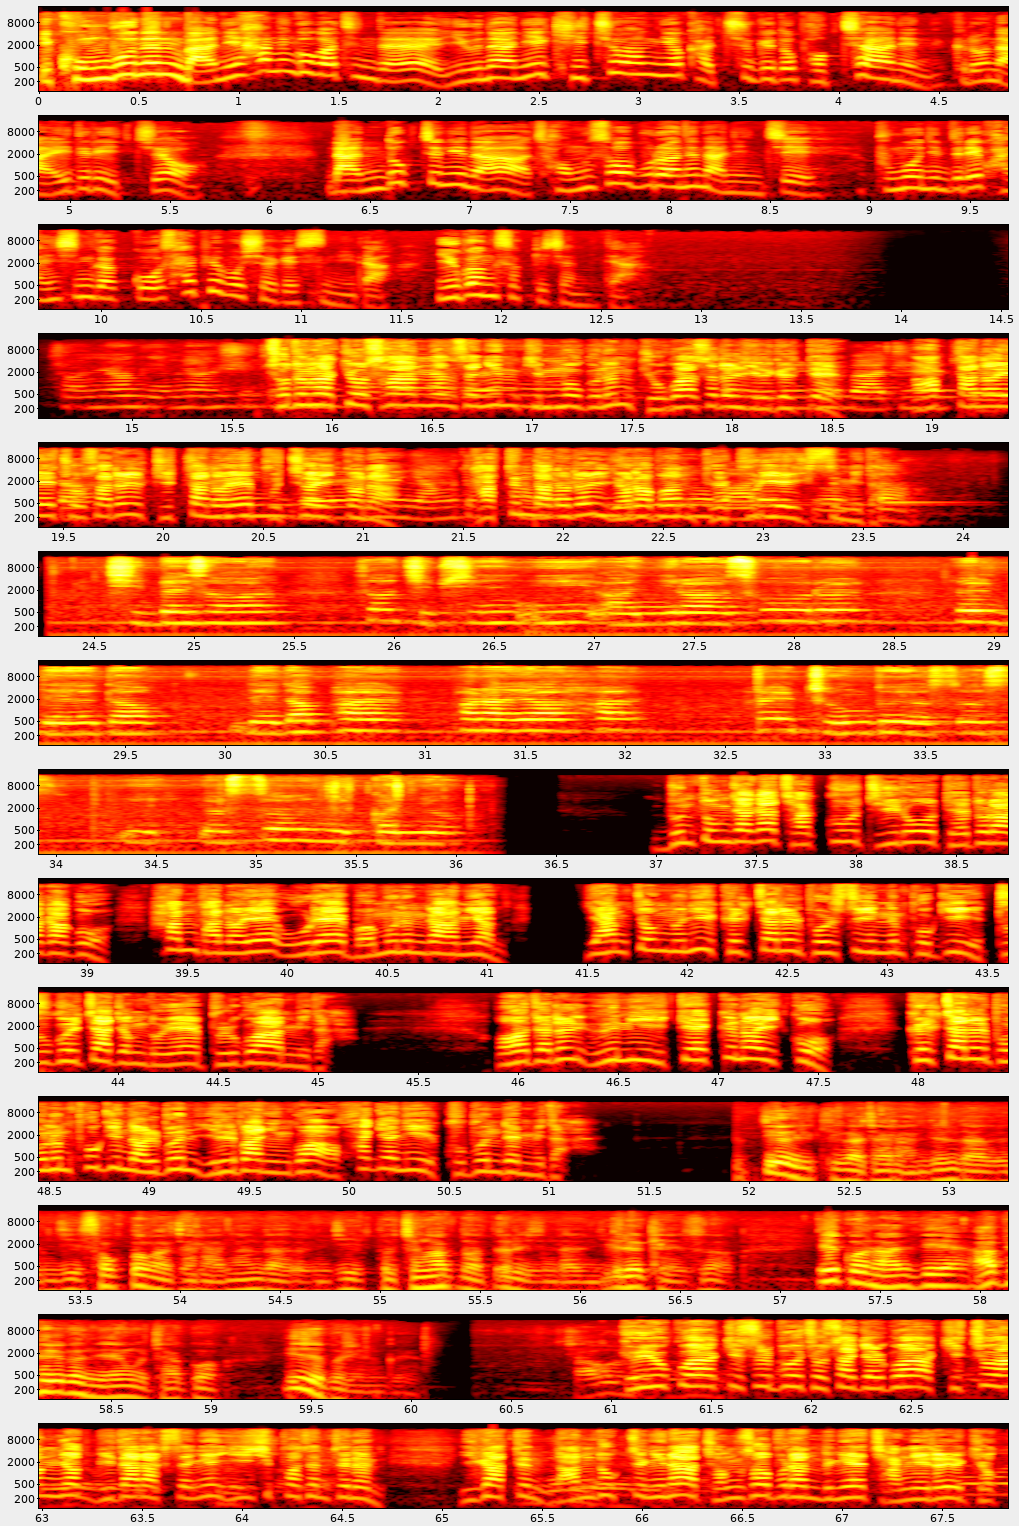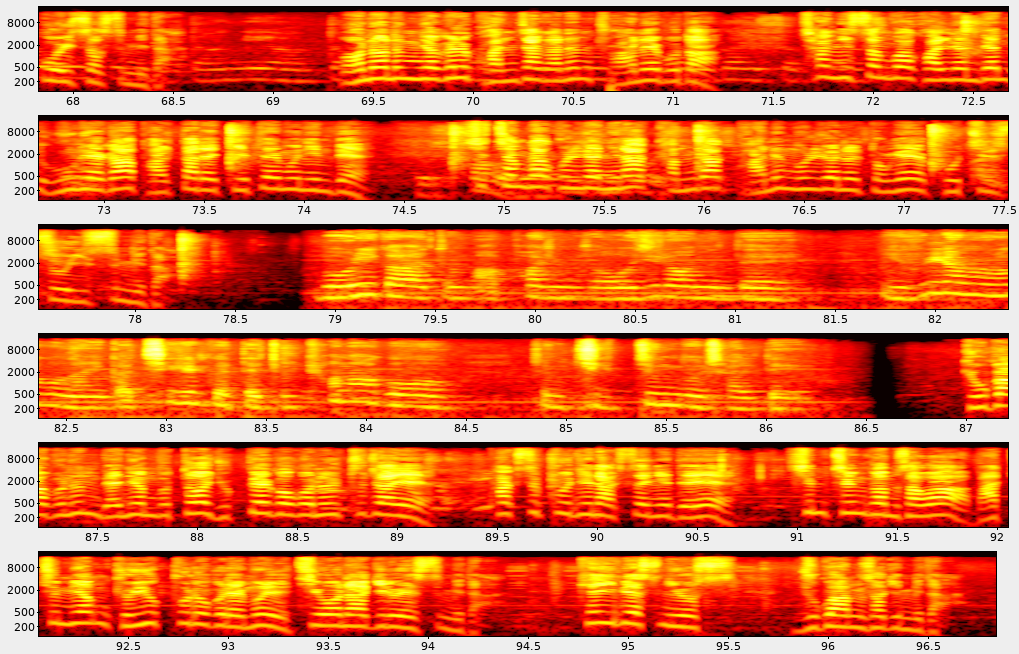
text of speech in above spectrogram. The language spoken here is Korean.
이 공부는 많이 하는 것 같은데 유난히 기초학력 갖추기도 벅차하는 그런 아이들이 있죠. 난독증이나 정서 불안은 아닌지 부모님들이 관심 갖고 살펴보셔야겠습니다. 유광석 기자입니다. 초등학교 4학년생인 김모구는 교과서를 읽을 때 앞 단어의 조사를 뒷 단어에 붙여 읽거나 같은 단어를 여러 번 되풀이해 읽습니다. 집에서 서 집신이 아니라 소를 내다 내다 팔 팔아야 할, 할 정도였었으니까요. 눈동자가 자꾸 뒤로 되돌아가고 한 단어에 오래 머무는가 하면 양쪽 눈이 글자를 볼 수 있는 폭이 두 글자 정도에 불과합니다. 어절을 의미 있게 끊어 읽고 글자를 보는 폭이 넓은 일반인과 확연히 구분됩니다. 띄어읽기가 잘 안 된다든지 속도가 잘 안 난다든지 또 정확도가 떨어진다든지 이렇게 해서 읽고 난 뒤에 앞에 읽은 내용을 자꾸 잊어버리는 거예요. 교육과학기술부 조사 결과 기초학력 미달 학생의 20%는 이 같은 난독증이나 정서 불안 등의 장애를 겪고 있었습니다. 언어 능력을 관장하는 좌뇌보다 창의성과 관련된 우뇌가 발달했기 때문인데 시청각 훈련이나 감각 반응 훈련을 통해 고칠 수 있습니다. 머리가 좀 아파지면서 어지러웠는데 이 훈련을 하고 나니까 책 읽을 때 좀 편하고 좀 집중도 잘 돼요. 교과부는 내년부터 600억 원을 투자해 학습부진 학생에 대해 심층 검사와 맞춤형 교육 프로그램을 지원하기로 했습니다. KBS 뉴스 유광석입니다.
